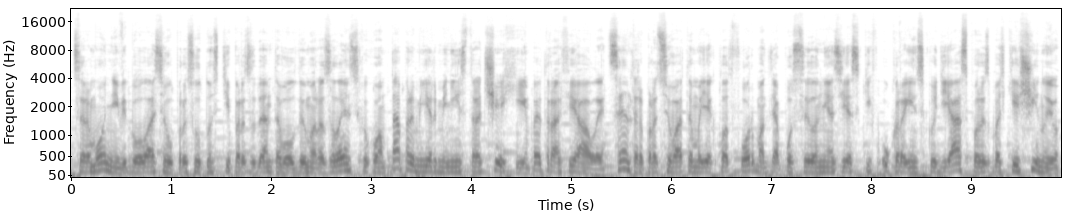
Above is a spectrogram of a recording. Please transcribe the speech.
Церемонія відбулася у присутності президента Володимира Зеленського та прем'єр-міністра Чехії Петра Фіали. Центр працюватиме як платформа для посилення зв'язків української діаспори з батьківщиною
